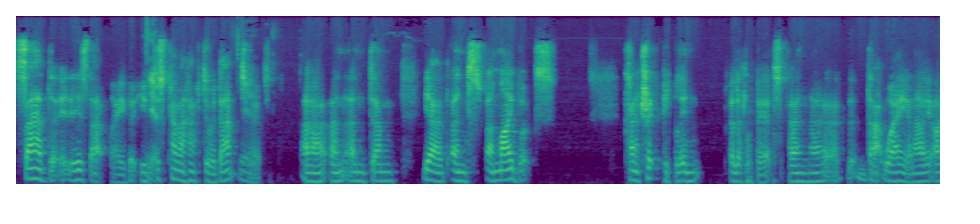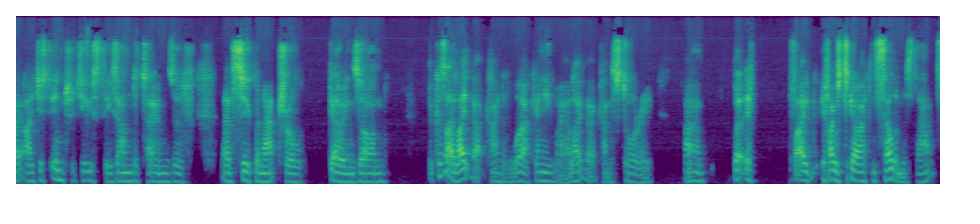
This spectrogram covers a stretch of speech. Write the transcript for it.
sad that it is that way but you Yeah. just kind of have to adapt to it. Uh, and and um, yeah and, and my books kind of trick people in a little bit and uh, that way and I, I, I just introduce these undertones of, of supernatural goings on because I like that kind of work anyway. I like that kind of story. Um, but if, if I if I was to go out and sell them as that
